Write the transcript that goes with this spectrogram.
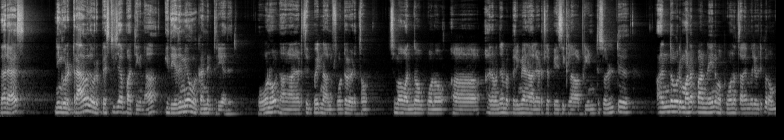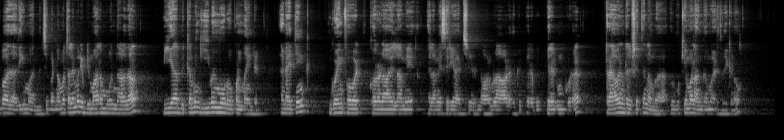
வேறஸ் நீங்கள் ஒரு ட்ராவலை ஒரு ப்ரெஸ்டீஜாக பார்த்தீங்கன்னா இது எதுவுமே உங்கள் கண்ணுக்கு தெரியாது. போனோம் நான் நாலு இடத்துக்கு போயிட்டு நாலு ஃபோட்டோ எடுத்தோம். சும்மா வந்தோம் போனோம். அதை வந்து நம்ம பெருமையாக நாலு இடத்துல பேசிக்கலாம் அப்படின்ட்டு சொல்லிட்டு அந்த ஒரு மனப்பான்மையை நம்ம போன தலைமுறை வரைக்கும் ரொம்ப அது அதிகமாக இருந்துச்சு. பட் நம்ம தலைமுறை இப்படி மாறும்போதுனால தான் we are becoming even more open minded and I think going forward corona எல்லாமே எல்லாமே சரியாச்சு. நார்மலாக ஆனதுக்கு பிறகு பிறகும் கூட ட்ராவல்ன்ற விஷயத்த நம்ம ஒரு முக்கியமான அங்கமாக எடுத்து வைக்கணும்.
